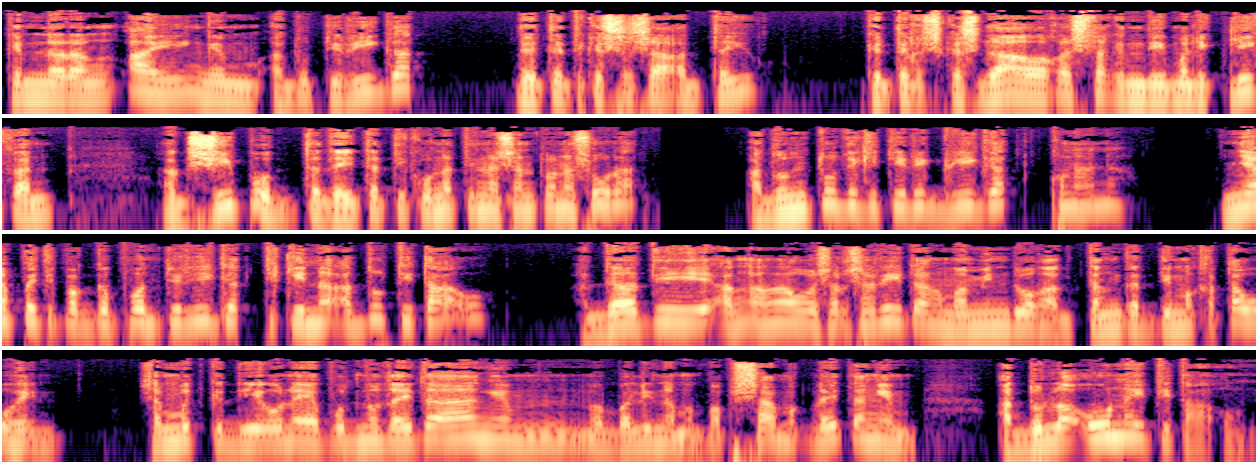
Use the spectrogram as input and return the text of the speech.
ken narang ay, ngem adu ti rigat, dete ti kasasaad tayo. Ti kasdawa kasta, ken di maliklikan, agsipod, taday ti kuna tinasanto na surat. Adun to, di kiti rigrigat kunana. Nya pa ti paggapuan ti rigat, ti kinaadu ti tao at dati ang angaw sarsarita ang mamindo ang agtanggad ti makatawin. Samot ka di unay apod no dayta angem, mabali naman papasamak dayta angem, adula unay ti taon.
